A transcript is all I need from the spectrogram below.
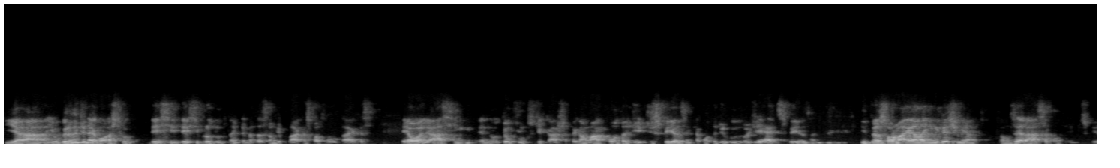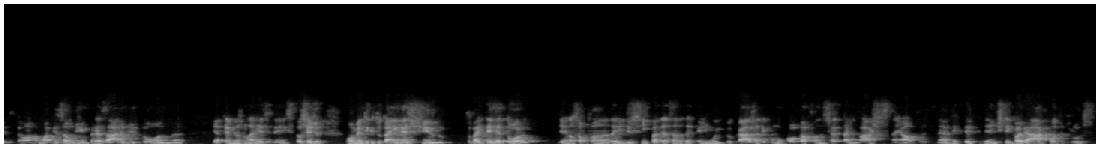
E, a, e o grande negócio desse, desse produto, na implementação de placas fotovoltaicas, é olhar assim é no teu fluxo de caixa, pegar uma conta de despesa, que a conta de luz hoje é despesa, uhum. e transformar ela em investimento. Então, zerar essa conta de despesa. Então, é uma visão de empresário, de dono, né? E até mesmo na residência. Então, ou seja, no momento em que tu está investindo, tu vai ter retorno, e aí nós estamos falando aí de 5 a 10 anos, depende muito do caso, ali como o Paulo está falando, se está em baixo, se está em alto, né? Tem que ter, a gente tem que olhar a conta de luz.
